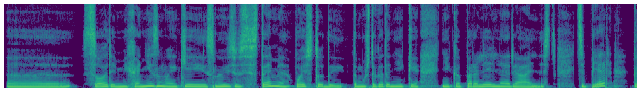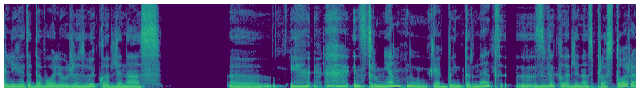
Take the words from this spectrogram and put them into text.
сорі механізмы якія існуюць у сістэме вось туды Таму што гэта нейкі нейкая паралельная рэальнасць цяпер калі гэта даволі ўжо звыкла для нас э, інструмент ну як бы інтэрнет звыкла для нас прастора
